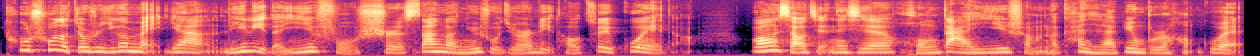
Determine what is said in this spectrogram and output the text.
突出的就是一个美艳。李李的衣服是三个女主角里头最贵的，汪小姐那些红大衣什么的看起来并不是很贵。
